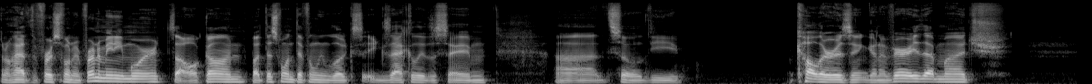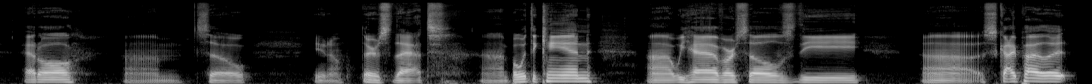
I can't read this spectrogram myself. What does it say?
I don't have the first one in front of me anymore. It's all gone, but this one definitely looks exactly the same. Uh, so the color isn't going to vary that much at all. Um, so, you know, there's that. Uh, but with the can, uh, we have ourselves the uh, Sky Pilot,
